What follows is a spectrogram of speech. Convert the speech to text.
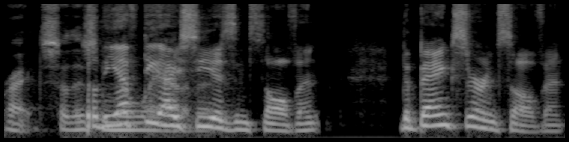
Right. So, so the no FDIC is insolvent. The banks are insolvent.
